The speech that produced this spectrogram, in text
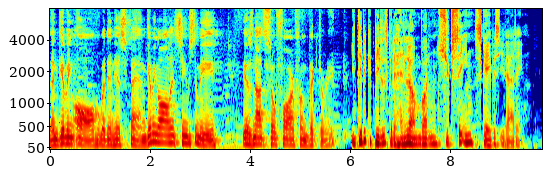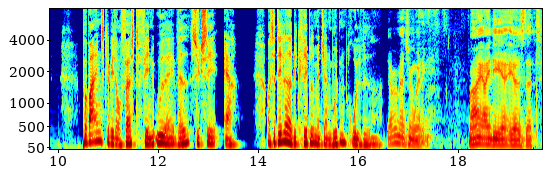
than giving all within his span? Giving all, it seems to me, is not so far from victory. I dette kapitel skal det handle om, hvordan succesen skabes i hverdagen. På vejen skal vi dog først finde ud af, hvad succes er. Og til det lader vi klippet med John Wooden rulle videre. Never mention winning. My idea is that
